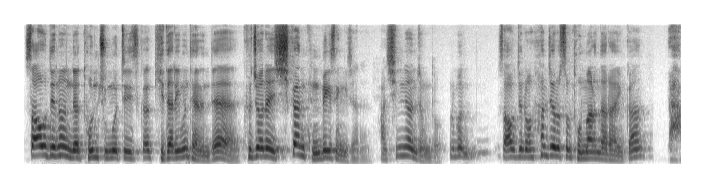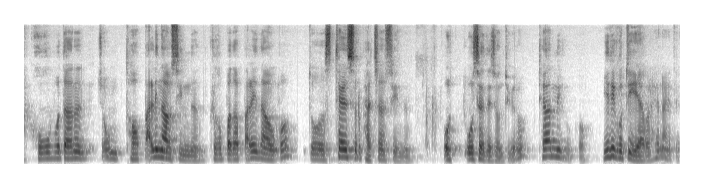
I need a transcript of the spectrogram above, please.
사우디는 내 돈 준 것도 있으니까 기다리면 되는데 그 전에 시간 공백이 생기잖아요. 한 10년 정도. 그러면 사우디는 현재로서는 돈 많은 나라니까 야, 그거보다는 좀 더 빨리 나올 수 있는, 그것보다 빨리 나오고 또 스텔스로 발전할 수 있는 5, 5세대 전투기로? 대한민국 거. 미리 그것도 예약을 해놔야 돼요.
